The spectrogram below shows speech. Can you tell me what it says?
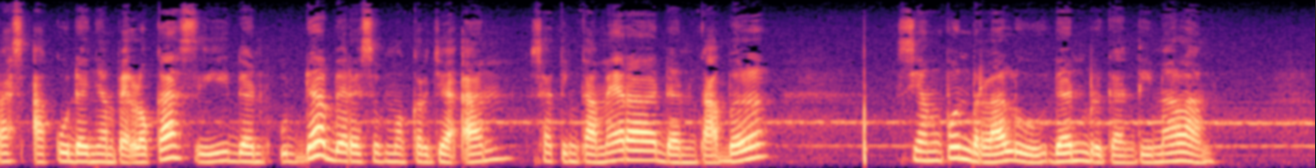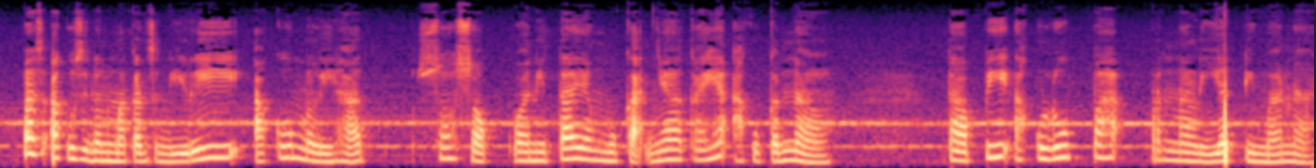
pas aku udah nyampe lokasi dan udah beres semua kerjaan, setting kamera dan kabel, siang pun berlalu dan berganti malam. Pas aku sedang makan sendiri, aku melihat sosok wanita yang mukanya kayak aku kenal tapi aku lupa pernah lihat di mana.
